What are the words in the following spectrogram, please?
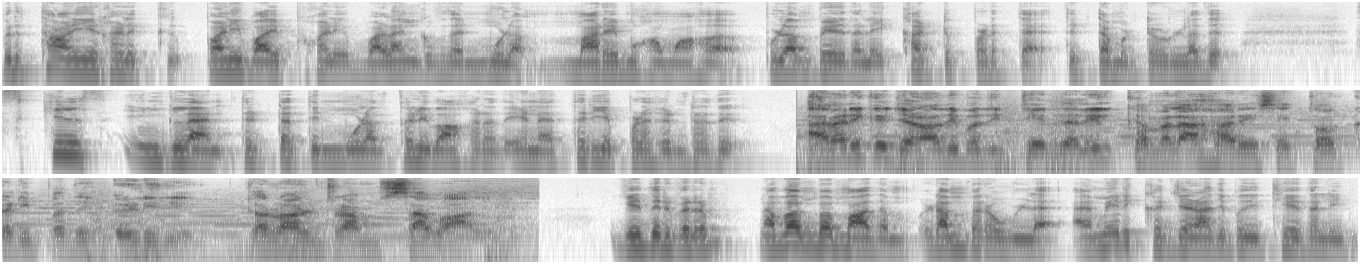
பிரித்தானியர்களுக்கு பணி வாய்ப்புகளை வழங்குவதன் மூலம் மறைமுகமாக புலம்பெயர்தலை கட்டுப்படுத்த திட்டமிட்டுள்ளது. ஸ்கில்ஸ் இங்கிலாந்து திட்டத்தின் மூலம் தெளிவாகிறது என தெரியப்படுகின்றது. அமெரிக்க ஜனாதிபதி தேர்தலில் கமலா ஹாரிஸை தோற்கடிப்பது எளிது. டொனால்ட் ட்ரம்ப் சவால். எதிர்வரும் நவம்பர் மாதம் இடம்பெறவுள்ள அமெரிக்க ஜனாதிபதி தேர்தலில்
